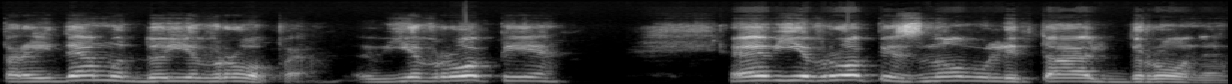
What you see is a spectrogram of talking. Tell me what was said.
Перейдемо до Європи. В Європі, е, в Європі знову літають дрони.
